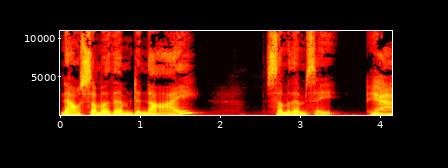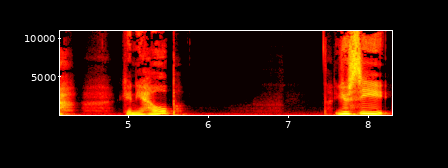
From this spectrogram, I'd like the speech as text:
Now, some of them deny. Some of them say, yeah, can you help? You see,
